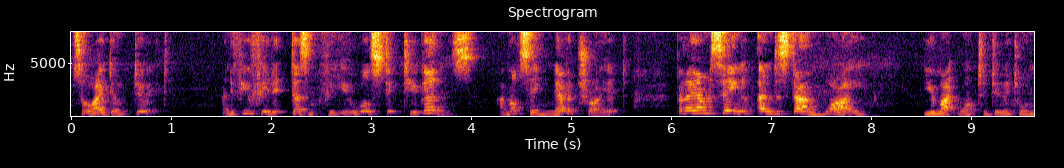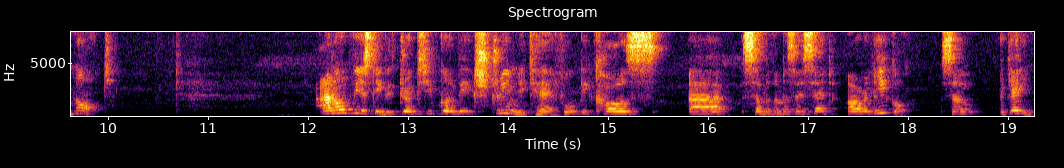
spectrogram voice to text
So I don't do it. And if you feel it doesn't for you, well, stick to your guns. I'm not saying never try it, but I am saying understand why you might want to do it or not. And obviously, with drugs, you've got to be extremely careful because uh, some of them, as I said, are illegal. So again,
